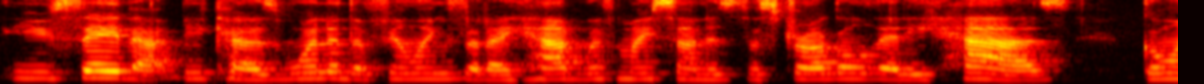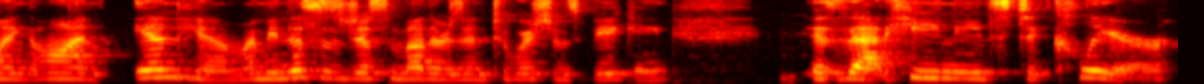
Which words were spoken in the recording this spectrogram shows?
you say that because one of the feelings that I had with my son is the struggle that he has going on in him. I mean, this is just mother's intuition speaking is that he needs to clear.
